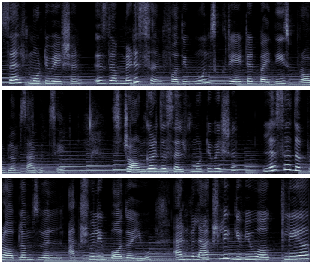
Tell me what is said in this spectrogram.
Self motivation is the medicine for the wounds created by these problems, I would say. Stronger the self motivation, lesser the problems will actually bother you and will actually give you a clear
